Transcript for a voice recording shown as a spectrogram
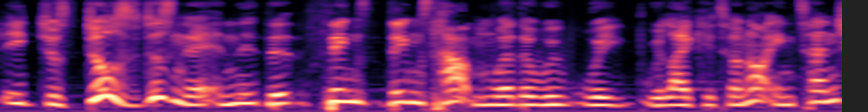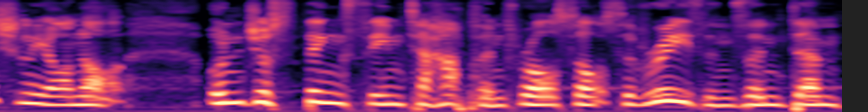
it just does, doesn't it? And the, the things, things happen whether we, we, we, like it or not, intentionally or not. Unjust things seem to happen for all sorts of reasons. And um,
